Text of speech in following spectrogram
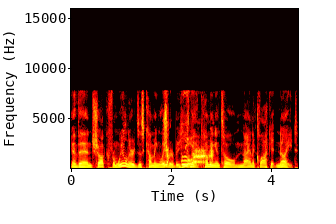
And then Chuck from Wheel Nerds is coming later, but he's not coming until nine o'clock at night.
